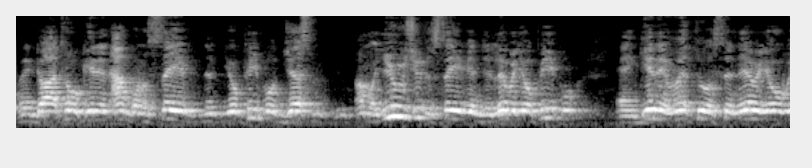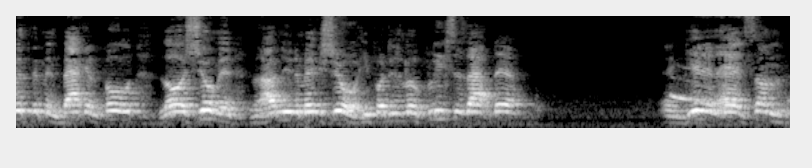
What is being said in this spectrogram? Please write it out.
When God told Gideon, I'm going to save the, your people just, I'm to use you to save and deliver your people. And Gideon went through a scenario with him and back and forth. Lord, show me. I need to make sure. He put his little fleeces out there. And Gideon had some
